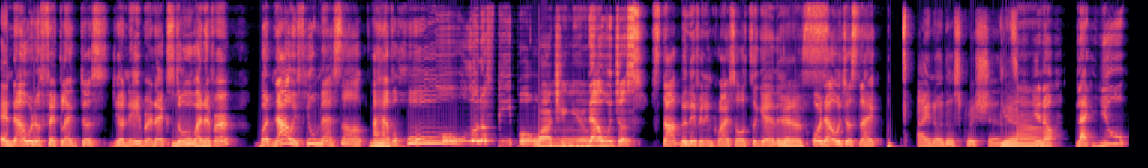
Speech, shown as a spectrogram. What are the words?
and that would affect like just your neighbor next door, Mm-hmm. whatever. But now, if you mess up, I have a whole lot of people watching you. that would just stop believing in Christ altogether, Yes. or that would just like, I know those Christians, Yeah. you know. like you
